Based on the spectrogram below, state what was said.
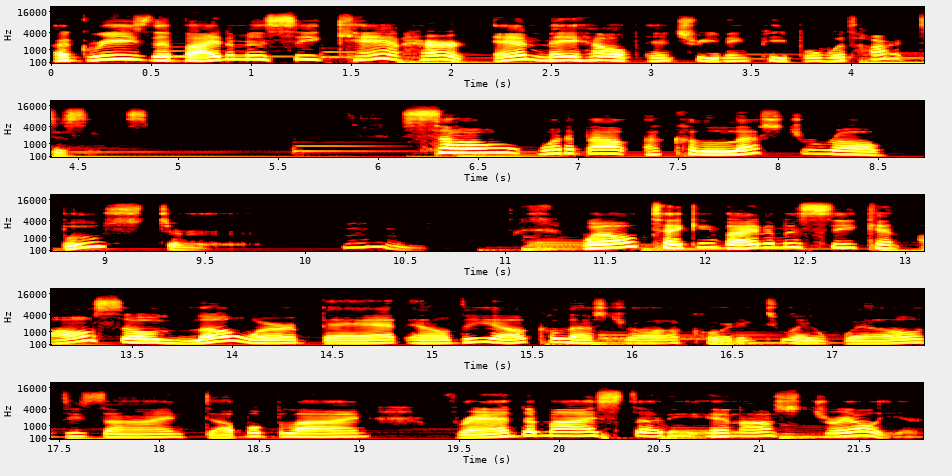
agrees that vitamin C can't hurt and may help in treating people with heart disease. So, what about a cholesterol booster? Hmm. Well, taking vitamin C can also lower bad LDL cholesterol, according to a well designed, double blind, randomized study in Australia.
